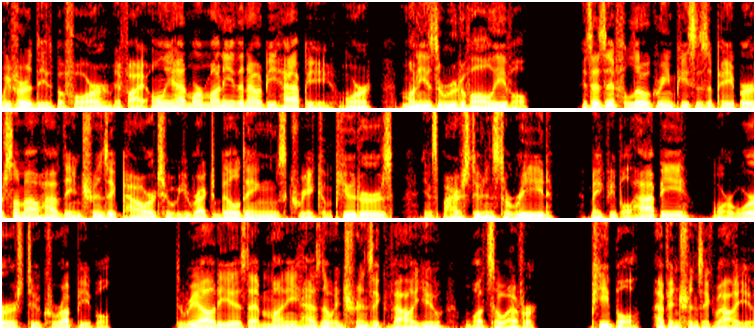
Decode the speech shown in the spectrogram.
We've heard these before. If I only had more money, then I would be happy, or money is the root of all evil. It's as if little green pieces of paper somehow have the intrinsic power to erect buildings, create computers, inspire students to read, make people happy, or worse, to corrupt people. The reality is that money has no intrinsic value whatsoever. People have intrinsic value.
